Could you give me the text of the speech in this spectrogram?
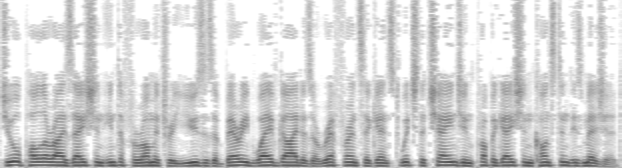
dual polarization interferometry uses a buried waveguide as a reference against which the change in propagation constant is measured.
